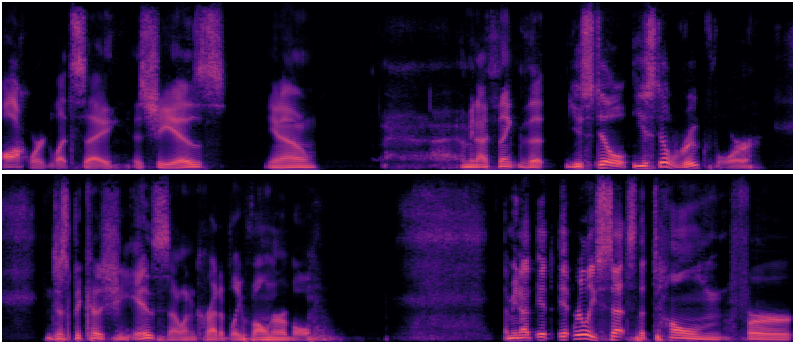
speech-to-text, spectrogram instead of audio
awkward, let's say, as she is, you know. I mean, I think that you still you still root for her just because she is so incredibly vulnerable. I mean, it it really sets the tone for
